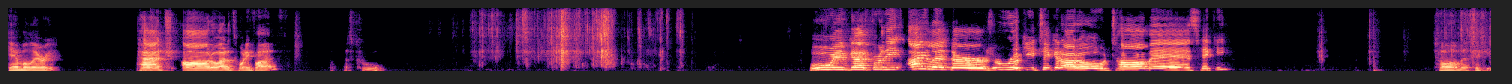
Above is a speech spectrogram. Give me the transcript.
Cammalleri. Patch Auto out of 25. That's cool. We've got for the Islanders, rookie ticket auto, Thomas Hickey. Thomas Hickey.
